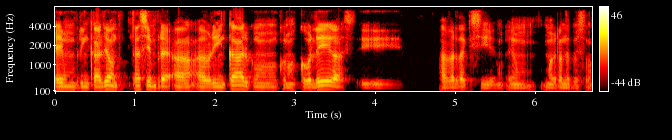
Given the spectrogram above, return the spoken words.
Eh, é um brincalhão, está sempre a, a brincar com, com os colegas e a verdade é que sim, é uma grande pessoa.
